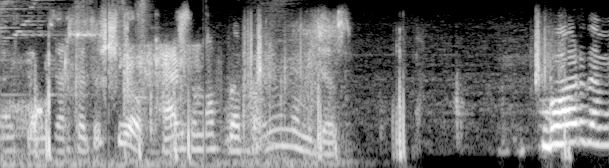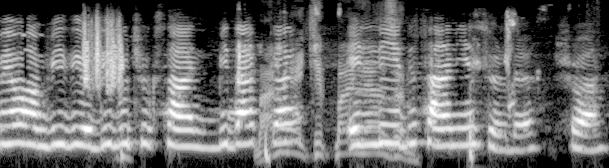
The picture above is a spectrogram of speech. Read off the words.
oynayacağız derseniz arkadaş? Yok. Her zaman Fire oynamayacağız. Bu arada Mevan video bir buçuk saniye, bir dakika 57 saniye sürdü şu an.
